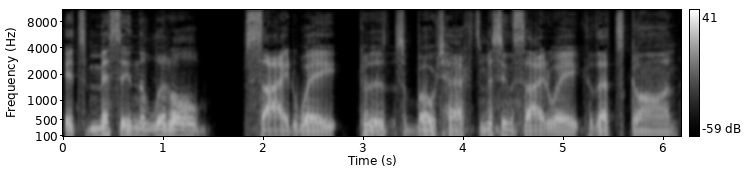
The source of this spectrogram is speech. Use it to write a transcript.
It's missing the little side weight because it's a Bowtech. It's missing the side weight because that's gone.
